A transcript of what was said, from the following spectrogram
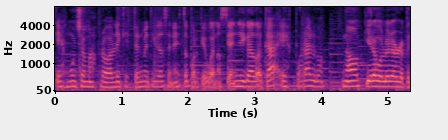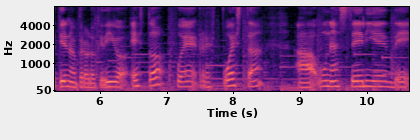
que es mucho más probable que estén metidas en esto porque bueno, si han llegado acá es por algo no quiero volver a repetirme, pero lo que digo, esto fue respuesta a una serie de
